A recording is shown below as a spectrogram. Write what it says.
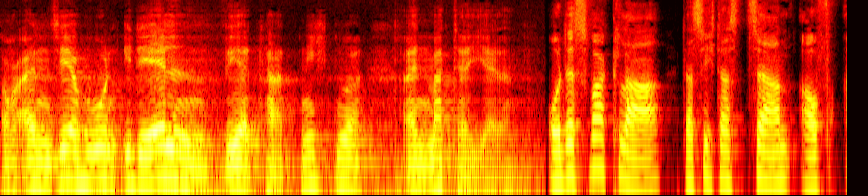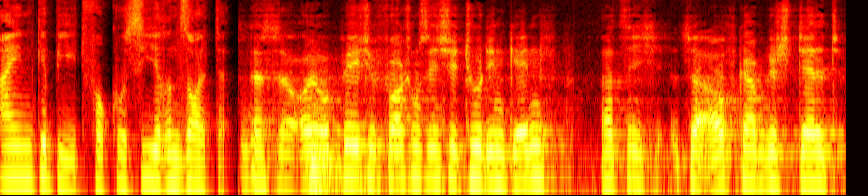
auch einen sehr hohen ideellen Wert hat, nicht nur einen materiellen. Und es war klar, dass sich das CERN auf ein Gebiet fokussieren sollte. Das Europäische Forschungsinstitut in Genf hat sich zur Aufgabe gestellt,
